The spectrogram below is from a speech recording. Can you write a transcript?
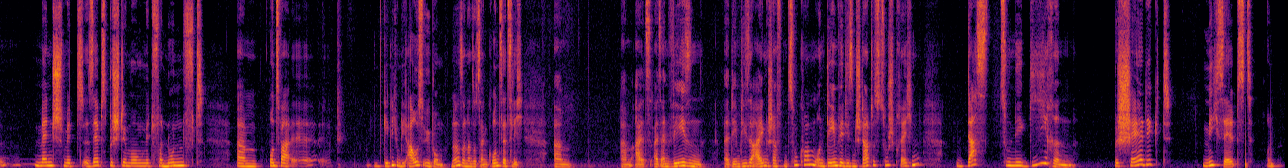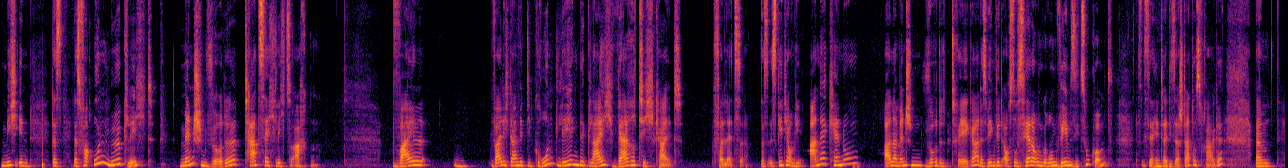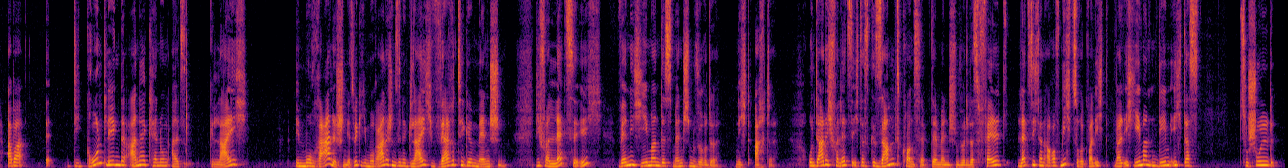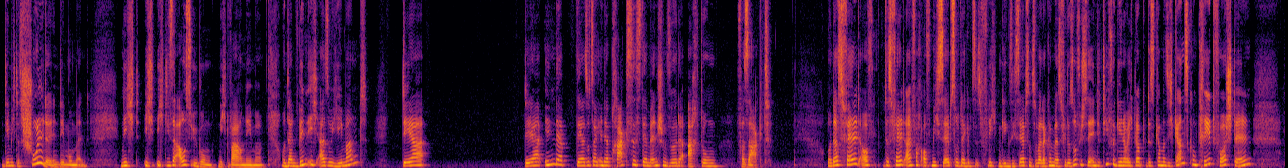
Mensch mit Selbstbestimmung, mit Vernunft. Ähm, und zwar äh, geht nicht um die Ausübung, ne, sondern sozusagen grundsätzlich ähm, ähm, als, als ein Wesen dem diese Eigenschaften zukommen und dem wir diesen Status zusprechen, das zu negieren, beschädigt mich selbst und mich in das, das verunmöglicht, Menschenwürde tatsächlich zu achten. Weil, weil ich damit die grundlegende Gleichwertigkeit verletze. Das, es geht ja um die Anerkennung aller Menschenwürdeträger. Deswegen wird auch so sehr darum gerungen, wem sie zukommt. Das ist ja hinter dieser Statusfrage. Ähm, aber äh, die grundlegende Anerkennung als gleich im moralischen, jetzt wirklich im moralischen Sinne gleichwertige Menschen, die verletze ich, wenn ich jemandes Menschenwürde nicht achte. Und dadurch verletze ich das Gesamtkonzept der Menschenwürde. Das fällt letztlich dann auch auf mich zurück, weil ich, weil ich jemanden, dem ich das zu Schuld, dem ich das schulde in dem Moment, nicht, ich, ich diese Ausübung nicht wahrnehme. Und dann bin ich also jemand, der, der in der, der sozusagen in der Praxis der Menschenwürde Achtung versagt. Und das fällt, auf, das fällt einfach auf mich selbst zurück. Da gibt es Pflichten gegen sich selbst und so weiter. Da können wir jetzt philosophisch sehr in die Tiefe gehen, aber ich glaube, das kann man sich ganz konkret vorstellen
